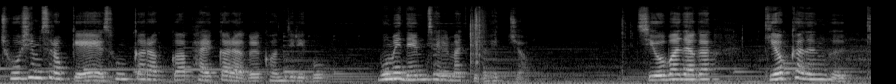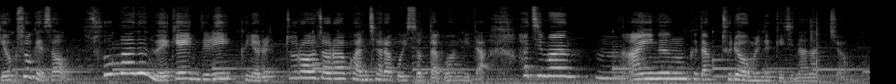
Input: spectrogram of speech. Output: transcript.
조심스럽게 손가락과 발가락을 건드리고 몸의 냄새를 맡기도 했죠. 지오바나가 기억하는 그 기억 속에서 수많은 외계인들이 그녀를 뚫어져라 관찰하고 있었다고 합니다. 하지만 음, 아이는 그닥 두려움을 느끼진 않았죠.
